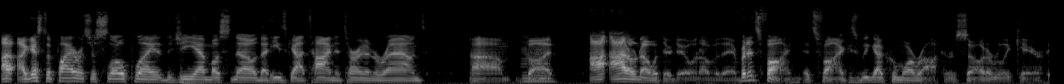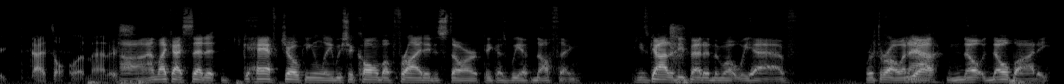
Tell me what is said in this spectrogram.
I, I guess the Pirates are slow playing. The GM must know that he's got time to turn it around. Um, Mm-hmm. But I, I don't know what they're doing over there. But it's fine. It's fine because we got Kumar Rockers, so I don't really care. That's all that matters. Uh, and like I said it half jokingly, we should call him up Friday to start because we have nothing. He's got to be better than what we have. We're throwing Yeah. out no nobody.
